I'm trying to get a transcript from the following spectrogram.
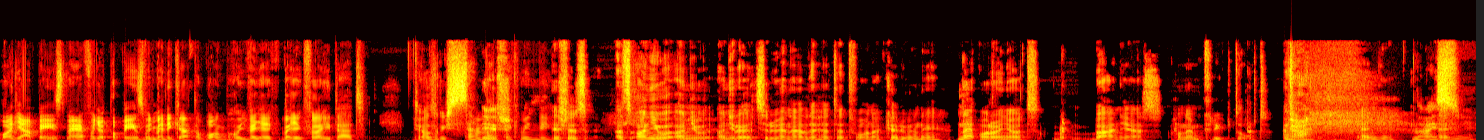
adjál pénzt, ne, fogyott a pénz, vagy menni kellett a bankba, hogy vegyek, vegyek fel a hitelt. Azok is szenvedtek és, mindig. És ez, ez annyi, annyi, annyira egyszerűen el lehetett volna kerülni. Ne aranyat bányász, hanem kriptót. Ja. Ennyi. Nice. Ennyi.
